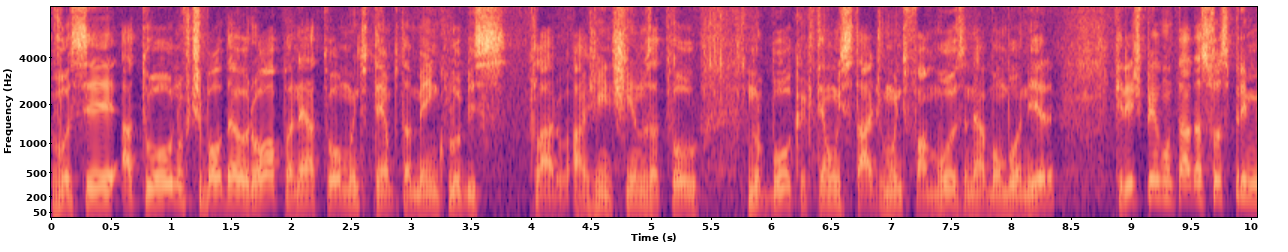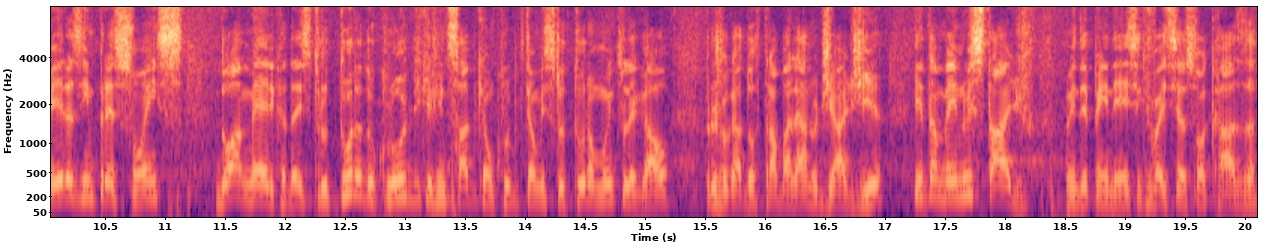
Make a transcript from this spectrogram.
Você atuou no futebol da Europa, né? Atuou muito tempo também em clubes, claro, argentinos, atuou no Boca, que tem um estádio muito famoso, né? A Bomboneira. Queria te perguntar das suas primeiras impressões do América, da estrutura do clube, que a gente sabe que é um clube que tem uma estrutura muito legal para o jogador trabalhar no dia a dia, e também no estádio, no Independência, que vai ser a sua casa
